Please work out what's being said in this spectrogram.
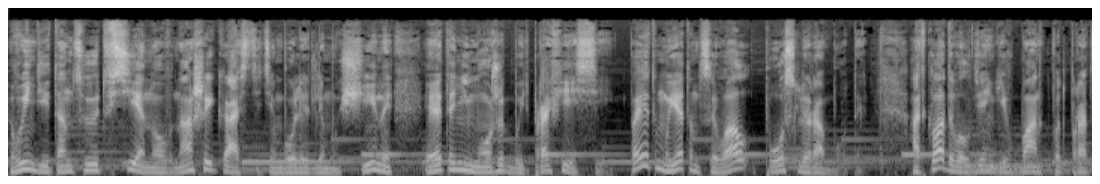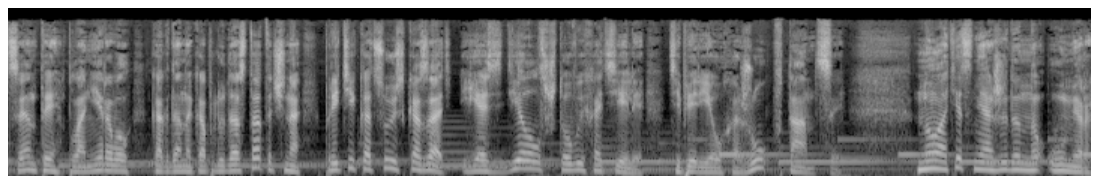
В Индии танцуют все, но в нашей касте, тем более для мужчины, это не может быть профессией. Поэтому я танцевал после работы. Откладывал деньги в банк под проценты, планировал, когда накоплю достаточно, прийти к отцу и сказать «Я сделал, что вы хотели, Теперь я ухожу в танцы. Но отец неожиданно умер.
